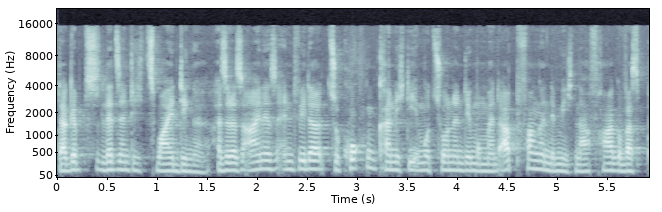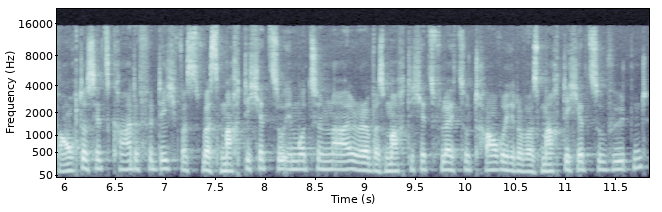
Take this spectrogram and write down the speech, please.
Da gibt es letztendlich zwei Dinge. Also das eine ist entweder zu gucken, kann ich die Emotionen in dem Moment abfangen, indem ich nachfrage, was braucht das jetzt gerade für dich? Was, was macht dich jetzt so emotional oder was macht dich jetzt vielleicht so traurig oder was macht dich jetzt so wütend?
